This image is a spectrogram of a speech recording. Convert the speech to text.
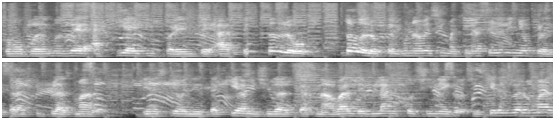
Como podemos ver, aquí hay diferente arte. Todo lo, todo lo que alguna vez imaginaste de niño puede estar aquí plasmado. Tienes que venirte aquí a mi ciudad, Carnaval de Blancos y Negros. Si quieres ver más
